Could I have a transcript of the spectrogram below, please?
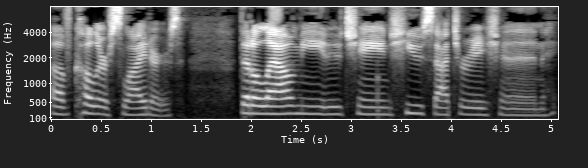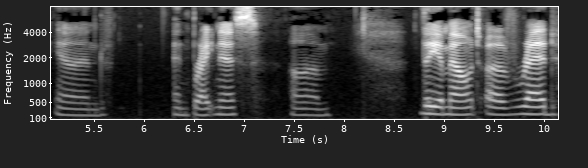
of color sliders that allow me to change hue, saturation, and and brightness, um, the amount of red,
